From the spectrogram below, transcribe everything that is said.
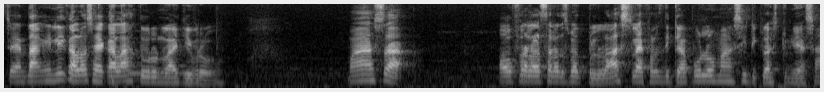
Centang ini kalau saya kalah turun lagi bro. Masa overall 114 level 30 masih di kelas dunia 1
